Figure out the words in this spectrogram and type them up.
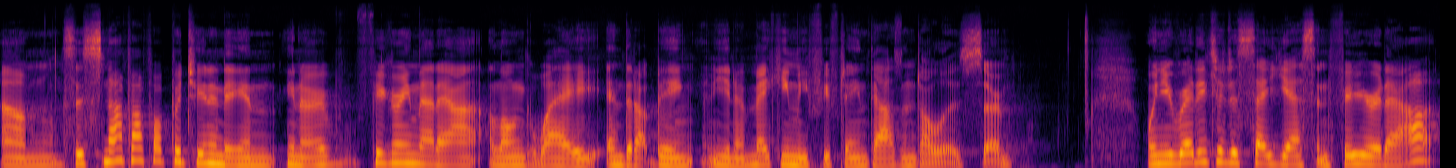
Um, so snap up opportunity and, you know, figuring that out along the way ended up being, you know, making me $15,000. So when you're ready to just say yes and figure it out,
